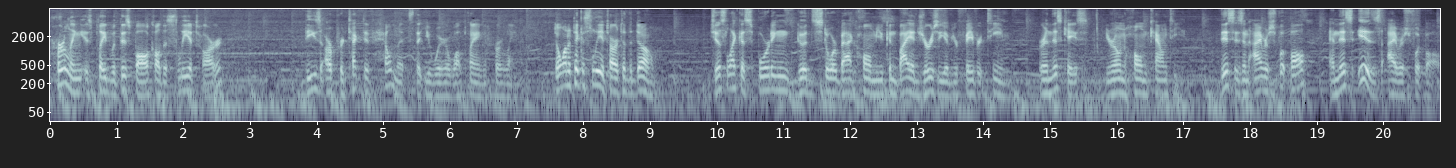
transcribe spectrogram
Hurling is played with this ball called a sliotar. These are protective helmets that you wear while playing hurling. Don't want to take a sliotar to the dome. Just like a sporting goods store back home, you can buy a jersey of your favorite team, or in this case, your own home county. This is an Irish football, and this is Irish football.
